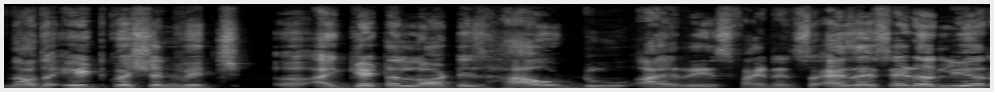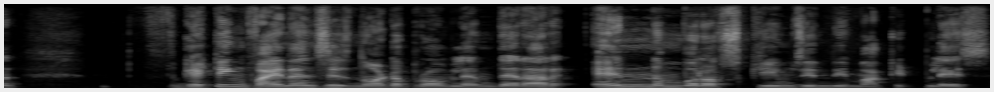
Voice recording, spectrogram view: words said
now the eighth question which uh, i get a lot is how do i raise finance so as i said earlier getting finance is not a problem. There are n number of schemes in the marketplace,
